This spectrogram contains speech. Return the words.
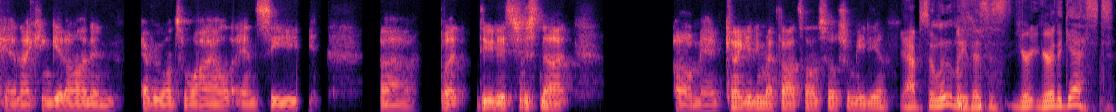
and I can get on and every once in a while and see. Uh, but dude, it's just not. Oh man, can I give you my thoughts on social media? Absolutely. This is you're you're the guest.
